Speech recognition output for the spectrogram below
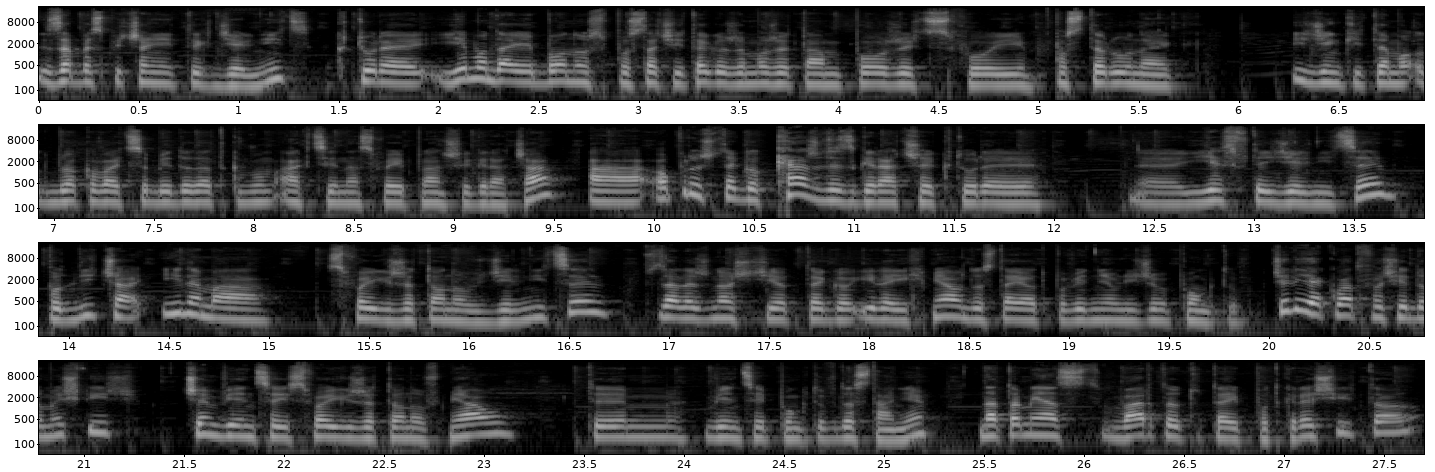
zabezpieczenie tych dzielnic, które jemu daje bonus w postaci tego, że może tam położyć swój posterunek i dzięki temu odblokować sobie dodatkową akcję na swojej planszy gracza. A oprócz tego każdy z graczy, który e, jest w tej dzielnicy, podlicza ile ma swoich żetonów w dzielnicy, w zależności od tego, ile ich miał, dostaje odpowiednią liczbę punktów. Czyli jak łatwo się domyślić, czym więcej swoich żetonów miał, tym więcej punktów dostanie. Natomiast warto tutaj podkreślić to,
